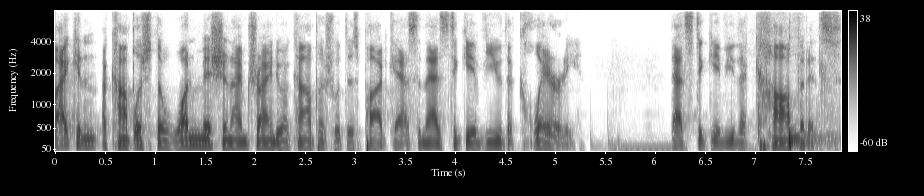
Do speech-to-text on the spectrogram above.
I can accomplish the one mission I'm trying to accomplish with this podcast, and that's to give you the clarity, that's to give you the confidence.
